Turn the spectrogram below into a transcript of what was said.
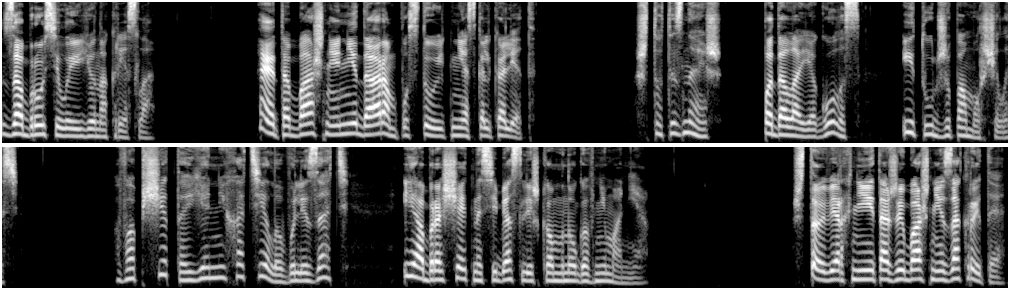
забросила ее на кресло. «Эта башня недаром пустует несколько лет». «Что ты знаешь?» — подала я голос и тут же поморщилась. Вообще-то я не хотела вылезать и обращать на себя слишком много внимания. Что верхние этажи башни закрыты,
